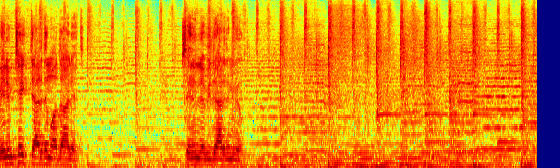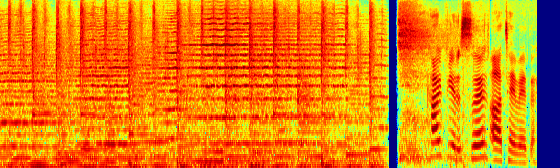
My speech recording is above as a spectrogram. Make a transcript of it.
Benim tek derdim adalet. Seninle bir derdim yok. Kalp Yarısı ATV'de.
